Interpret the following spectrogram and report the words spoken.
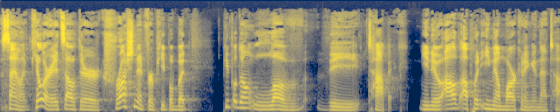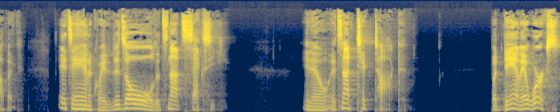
silent killer. It's out there crushing it for people, but people don't love the topic. You know, I'll, I'll put email marketing in that topic. It's antiquated. It's old. It's not sexy. You know, it's not TikTok. But damn, it works.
